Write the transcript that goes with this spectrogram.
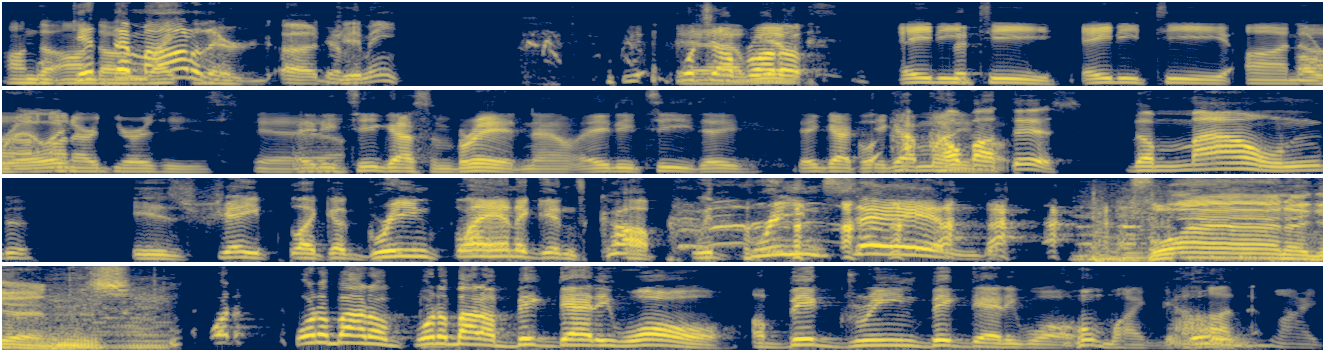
on the Well, on get the them right out of there, uh, Jimmy. what Yeah, y'all brought up? ADT, ADT on Oh, uh, on our jerseys. Yeah. ADT got some bread now. ADT, they they got Well, they got h- money. How about out. this? The mound is shaped like a green Flanigan's cup with green sand. Flanigan's. What what about a what about a Big Daddy wall? A big green Big Daddy wall. Oh my god. Oh god! my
